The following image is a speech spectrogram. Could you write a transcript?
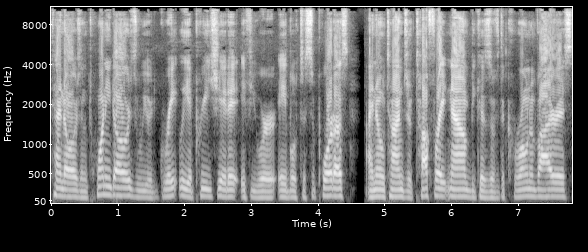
$10, and $20. We would greatly appreciate it if you were able to support us. I know times are tough right now because of the coronavirus.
